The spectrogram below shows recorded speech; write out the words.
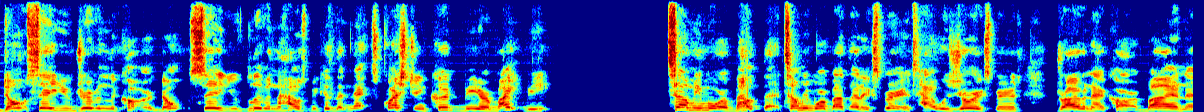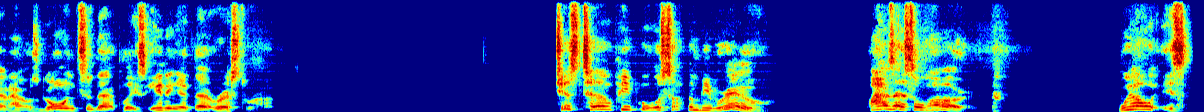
don't say you've driven the car. Don't say you've lived in the house because the next question could be or might be tell me more about that. Tell me more about that experience. How was your experience driving that car, buying that house, going to that place, eating at that restaurant? Just tell people what's up and be real. Why is that so hard? We always,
